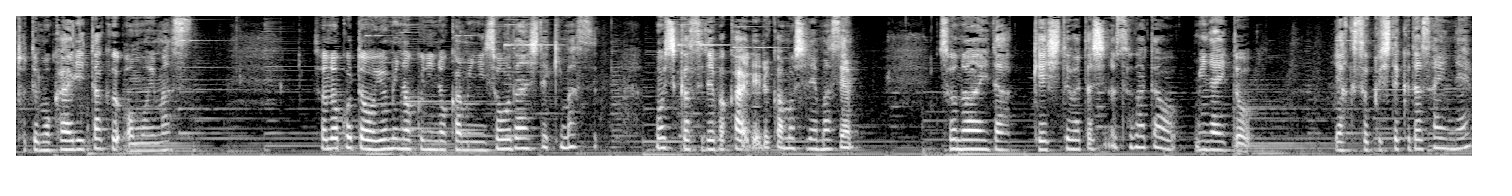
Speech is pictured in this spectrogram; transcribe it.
とても帰りたく思います。そのことを黄泉の国の神に相談してきます。もしかすれば帰れるかもしれません。その間決して私の姿を見ないと約束してくださいね。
